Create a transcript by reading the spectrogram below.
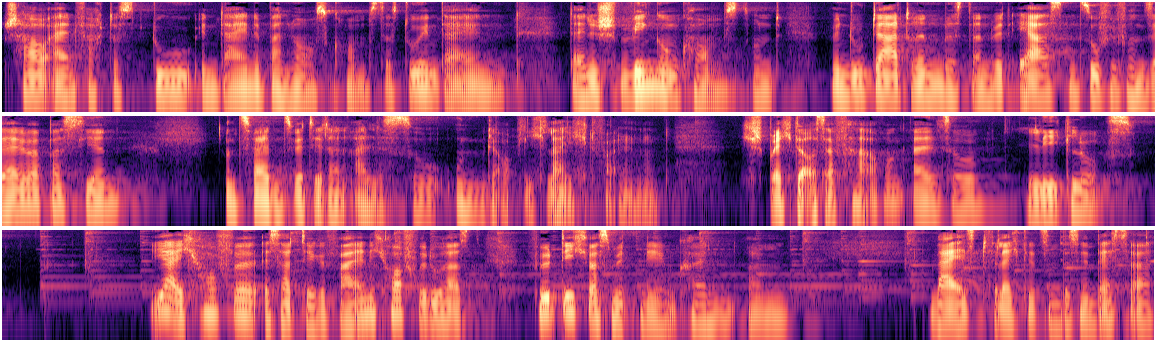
Schau einfach, dass du in deine Balance kommst, dass du in dein, deine Schwingung kommst. Und wenn du da drin bist, dann wird erstens so viel von selber passieren und zweitens wird dir dann alles so unglaublich leicht fallen. Und ich spreche da aus Erfahrung, also leg los. Ja, ich hoffe, es hat dir gefallen. Ich hoffe, du hast für dich was mitnehmen können. Ähm, weißt vielleicht jetzt ein bisschen besser,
